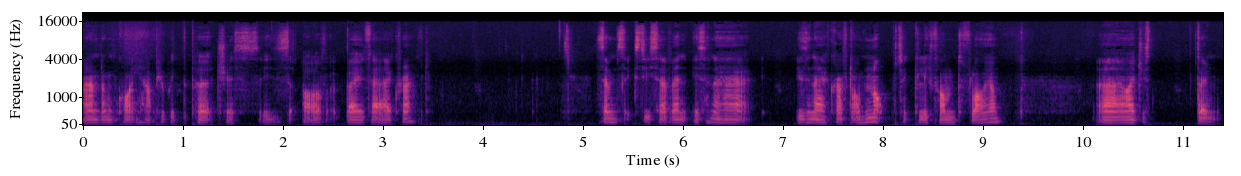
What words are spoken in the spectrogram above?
And I'm quite happy with the purchases of both aircraft. 767 is an air is an aircraft I'm not particularly fond to fly on uh, I just don't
